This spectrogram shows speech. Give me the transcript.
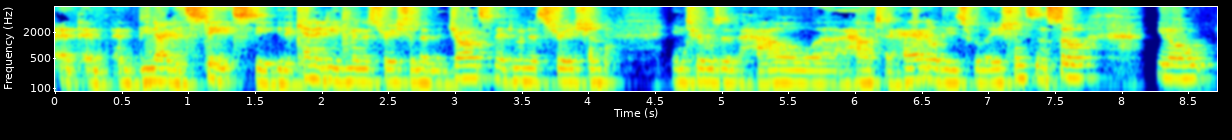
and, and, and, the United States, the, the Kennedy administration and the Johnson administration, in terms of how uh, how to handle these relations. And so, you know,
